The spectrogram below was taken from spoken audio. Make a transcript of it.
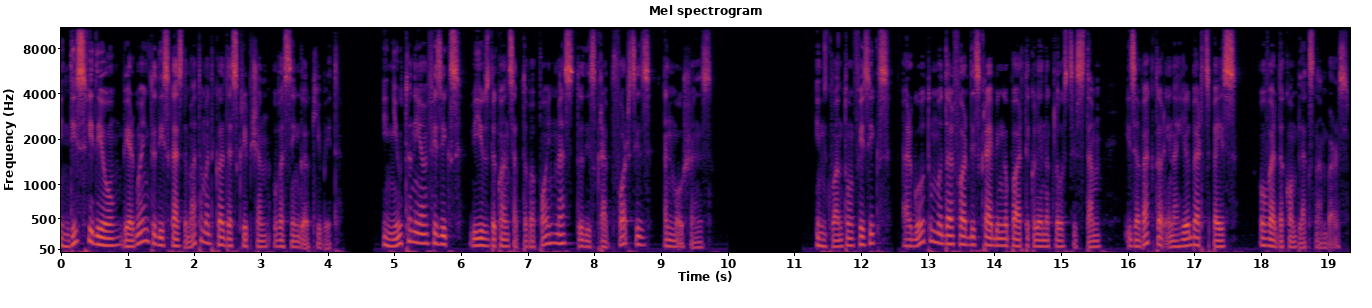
In this video, we are going to discuss the mathematical description of a single qubit. In Newtonian physics, we use the concept of a point mass to describe forces and motions. In quantum physics, our go-to model for describing a particle in a closed system is a vector in a Hilbert space over the complex numbers.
